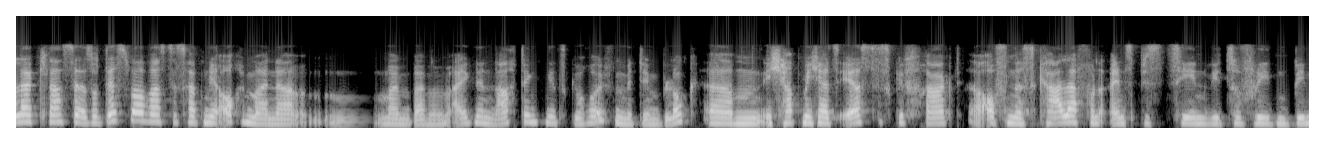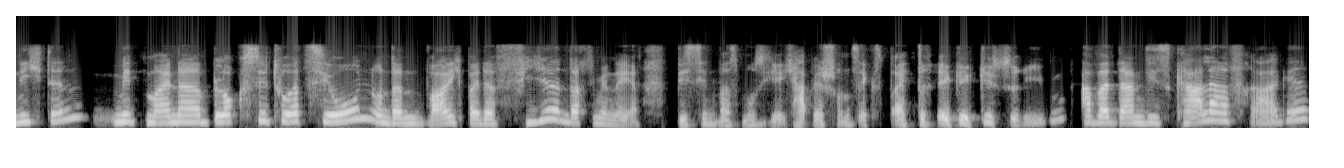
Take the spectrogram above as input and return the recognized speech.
Skala-Klasse, also das war was, das hat mir auch in meiner, mein, bei meinem eigenen Nachdenken jetzt geholfen mit dem Blog. Ähm, ich habe mich als erstes gefragt, äh, auf einer Skala von eins bis zehn, wie zufrieden bin ich denn mit meiner Blog-Situation? Und dann war ich bei der vier und dachte mir, naja, bisschen was muss ich, ich habe ja schon sechs Beiträge geschrieben. Aber dann die Skala-Frage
